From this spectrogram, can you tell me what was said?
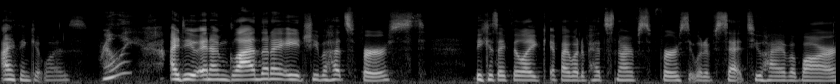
I think it was. Really? I do, and I'm glad that I ate Chiba Huts first because I feel like if I would have had Snarf's first, it would have set too high of a bar.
